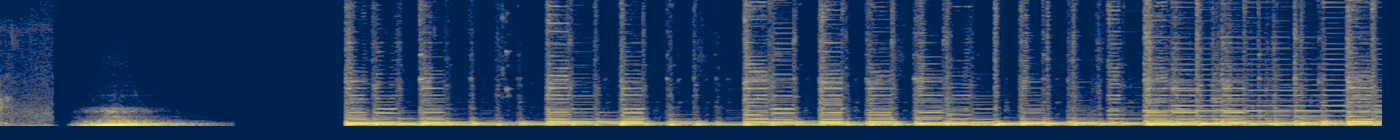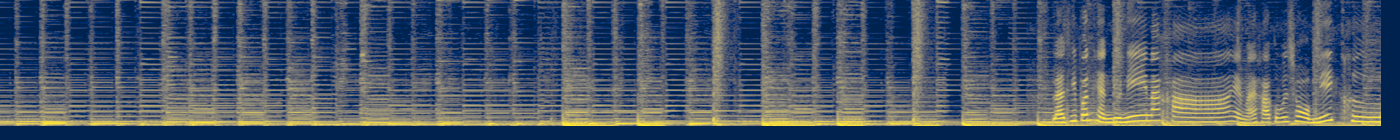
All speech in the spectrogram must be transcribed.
และที่เปิ้ลเห็นอยู่นี่นะคะ เห็นไหมคะคุณผู้ชมนี่คือ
